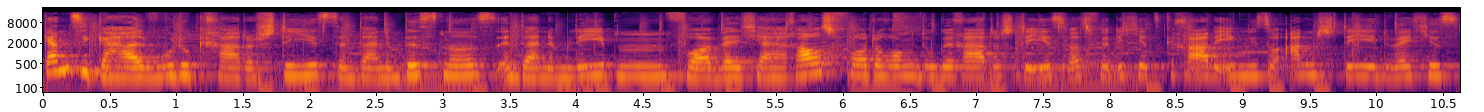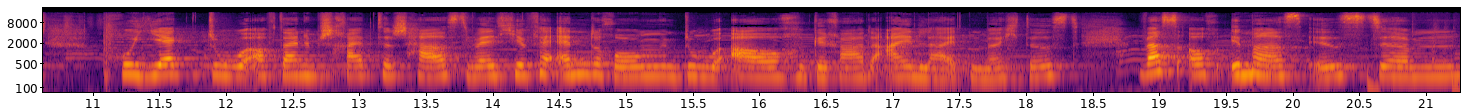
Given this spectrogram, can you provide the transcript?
Ganz egal, wo du gerade stehst in deinem Business, in deinem Leben, vor welcher Herausforderung du gerade stehst, was für dich jetzt gerade irgendwie so ansteht, welches Projekt du auf deinem Schreibtisch hast, welche Veränderungen du auch gerade einleiten möchtest, was auch immer es ist. Ähm,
